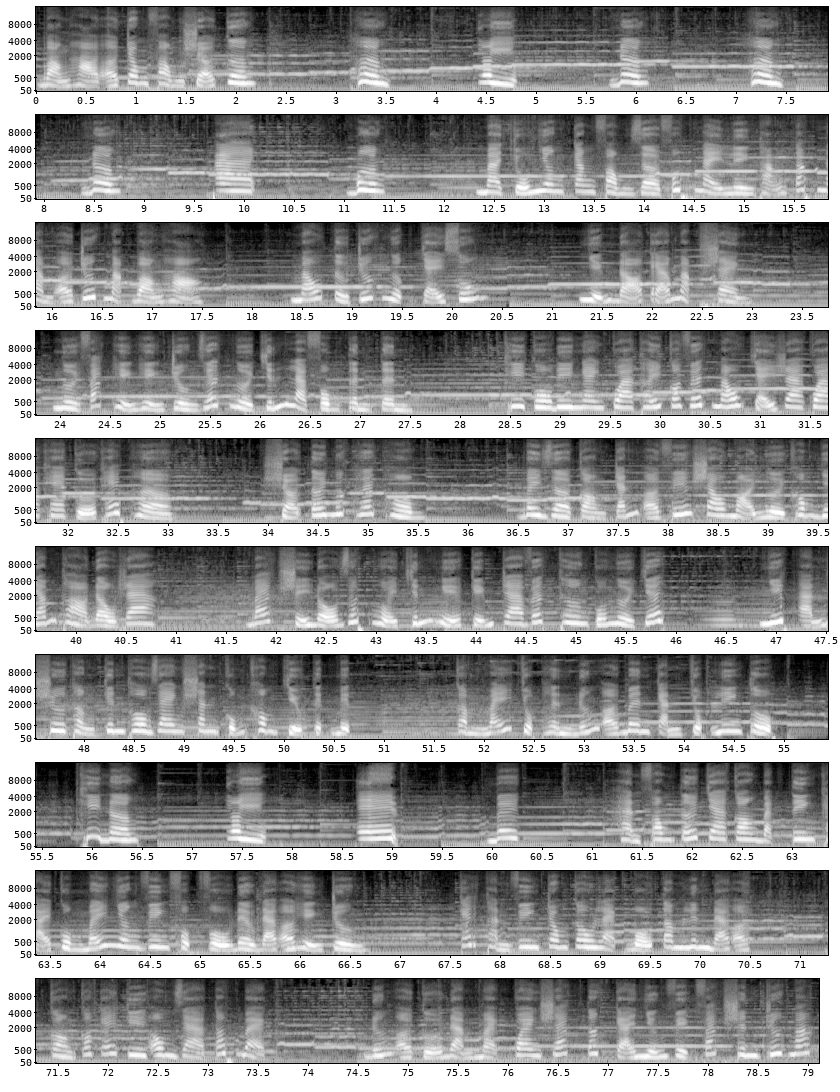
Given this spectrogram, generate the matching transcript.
Bọn họ ở trong phòng sở cơn hơn. Y Nương. Hơn Nương. A. Bương. Mà chủ nhân căn phòng giờ phút này liền thẳng tắp nằm ở trước mặt bọn họ. Máu từ trước ngực chảy xuống. Nhiễm đỏ cả mặt sàn. Người phát hiện hiện trường giết người chính là Phùng Tình Tình. Khi cô đi ngang qua thấy có vết máu chảy ra qua khe cửa khép hờ. Sợ tới mức hết hồn. Bây giờ còn tránh ở phía sau mọi người không dám thò đầu ra. Bác sĩ đổ giúp ngụy chính nghĩa kiểm tra vết thương của người chết. Nhiếp ảnh sư thần kinh thô gian xanh cũng không chịu tịch mịch. Cầm máy chụp hình đứng ở bên cạnh chụp liên tục. Khi nơn. Y. E B. Hành Phong tới cha con Bạch Tiên Khải cùng mấy nhân viên phục vụ đều đã ở hiện trường. Các thành viên trong câu lạc bộ tâm linh đã ở. Còn có cái kia ông già tóc bạc. Đứng ở cửa đạm mạc quan sát tất cả những việc phát sinh trước mắt.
